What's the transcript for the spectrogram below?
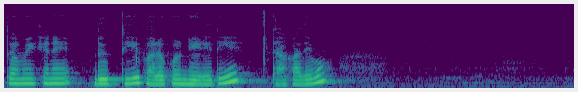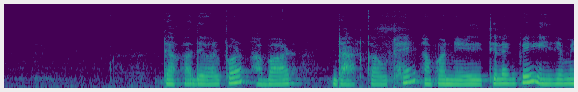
তো আমি এখানে দুধ দিয়ে ভালো করে নেড়ে দিয়ে ঢাকা দেব। ঢাকা দেওয়ার পর আবার ঢাকা উঠে আবার নেড়ে দিতে লাগবে। এই যে আমি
